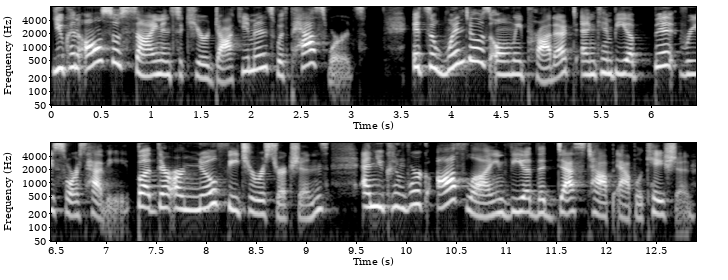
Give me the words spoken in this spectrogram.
You can also sign and secure documents with passwords. It's a Windows only product and can be a bit resource heavy, but there are no feature restrictions, and you can work offline via the desktop application.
